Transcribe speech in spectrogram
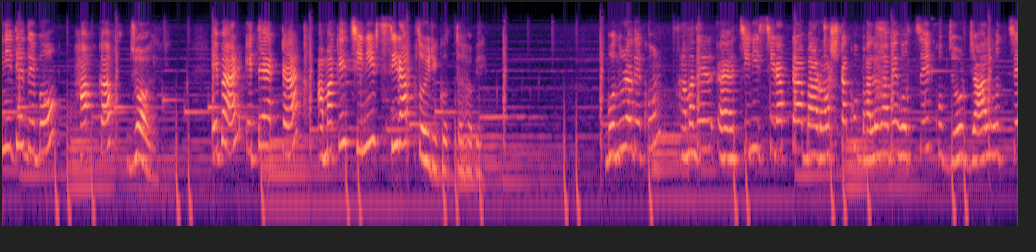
চিনিতে দেব হাফ কাপ জল। এবার এতে একটা আমাকে চিনির সিরাপ তৈরি করতে হবে। বন্ধুরা দেখুন, আমাদের চিনির সিরাপটা বা রসটা খুব ভালোভাবে হচ্ছে, খুব জোর জাল হচ্ছে।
